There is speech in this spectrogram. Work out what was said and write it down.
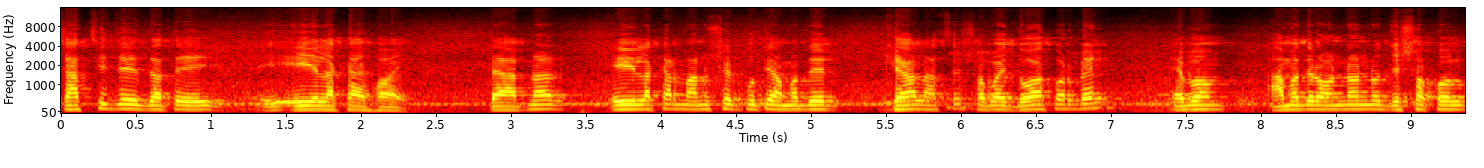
চাচ্ছি যে যাতে এই- এলাকায় হয়। তা আপনার এই এলাকার মানুষের প্রতি আমাদের খেয়াল আছে, সবাই দোয়া করবেন এবং আমাদের অন্যান্য যে সকল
